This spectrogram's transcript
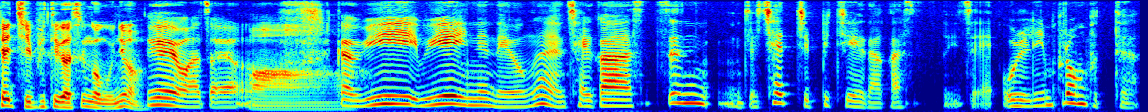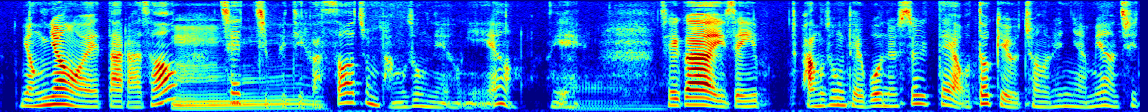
챗 GPT가 쓴 거군요. 예 맞아요. 아, 그러니까 위 위에 있는 내용은 제가 쓴 이제 챗 GPT에다가 이제 올린 프롬프트 명령어에 따라서 음. 챗 GPT가 써준 방송 내용이에요. 예. 어. 제가 이제 이 방송 대본을 쓸 때 어떻게 요청을 했냐면 지-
